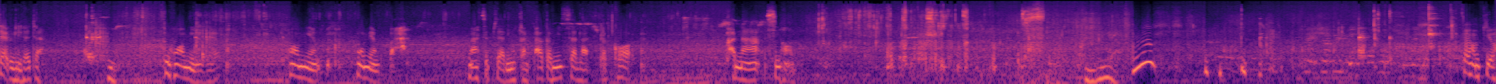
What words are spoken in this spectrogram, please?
ซ่บอีกแล้วจ้ะคือห่อเมียงแล้วห่อเมียงห่อเมียงป่ามาแซ่บๆเหมือนกันพากบมิสลัดแล้วก็คะน้าสีหอมก็ทำเกี่ยว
